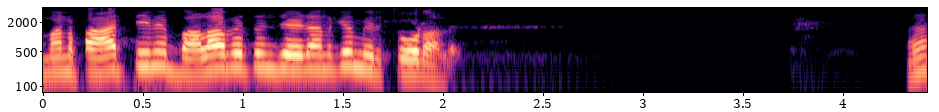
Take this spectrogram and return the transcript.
మన పార్టీని బలాపేతం చేయడానికే మీరు చూడాలి. ఆ?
